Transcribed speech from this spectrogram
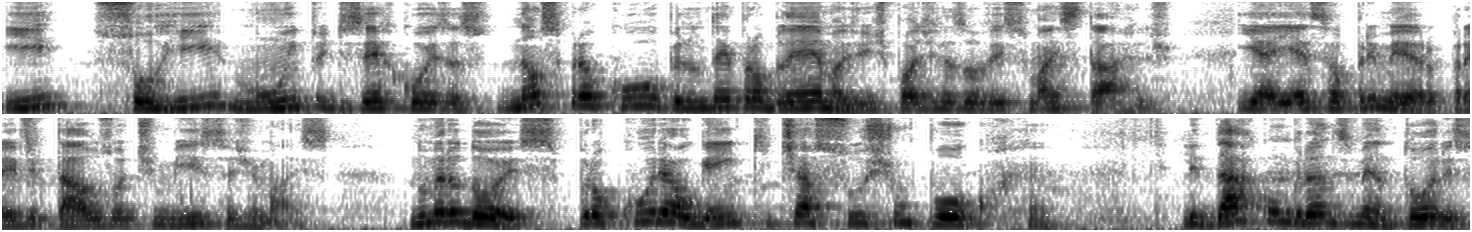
e sorrir muito e dizer coisas. Não se preocupe, não tem problema, a gente pode resolver isso mais tarde. E aí, esse é o primeiro, para evitar os otimistas demais. Número 2. Procure alguém que te assuste um pouco. Lidar com grandes mentores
